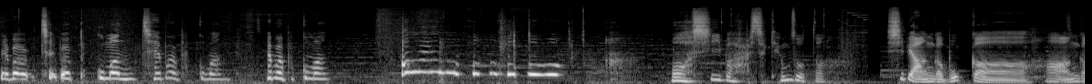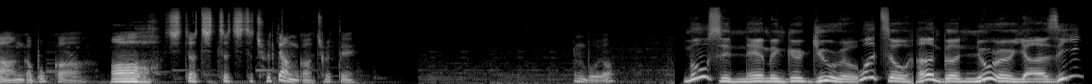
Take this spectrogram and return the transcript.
제발 제발 복구만 제발 복구만 제발 복구만. 와 씨발 진짜 개 무서웠다. 10이 안 가 못 가 아 안 가 안 가 못 가. 아 진짜 진짜 진짜 절대 안 가 절대. 뭐야? 무슨 내민그 주로? What's 한번 누르야지?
